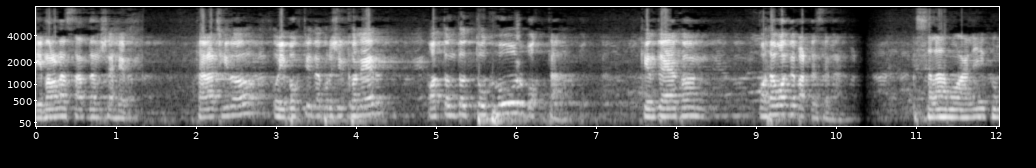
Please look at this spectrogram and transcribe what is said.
এই মাওলানা সাদ্দাম সাহেব, তারা ছিল ওই বক্তৃতা প্রশিক্ষণের অত্যন্ত তুখোর বক্তা, কিন্তু এখন কথা বলতে পারতেছে না। আসসালামু আলাইকুম,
